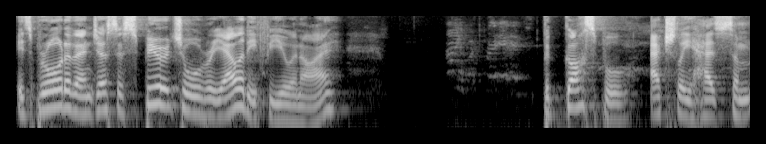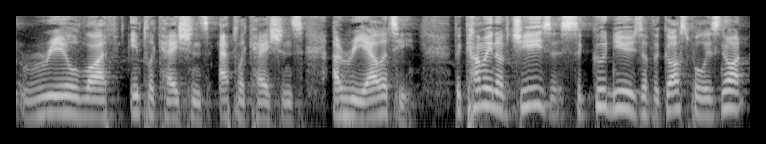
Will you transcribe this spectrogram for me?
It's broader than just a spiritual reality for you and I. The gospel actually has some real life implications, applications, a reality. The coming of Jesus, the good news of the gospel is not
